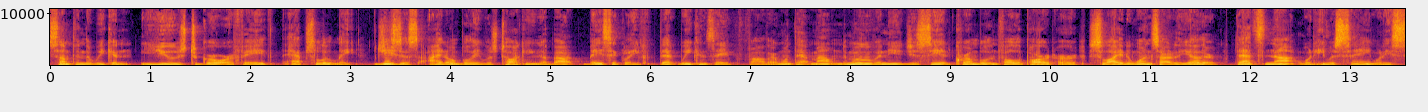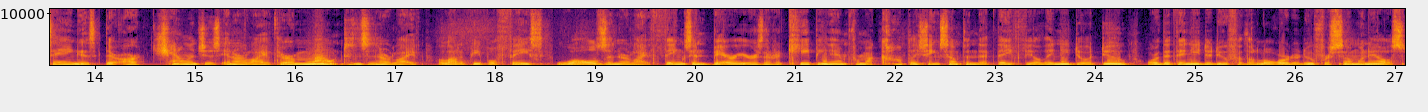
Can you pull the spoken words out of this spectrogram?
something that we can use to grow our faith? Absolutely. Jesus, I don't believe, was talking about basically that we can say, Father, I want that mountain to move, and you just see it crumble and fall apart or slide to one side or the other. That's not what he was saying. What he's saying is there are challenges in our life, there are mountains in our life. A lot of people face walls in their life, things and barriers that are keeping them from accomplishing something that they feel they need to do or that they need to do for the Lord or do for someone else.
